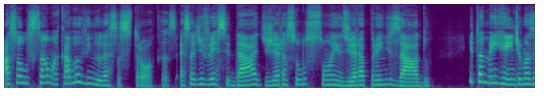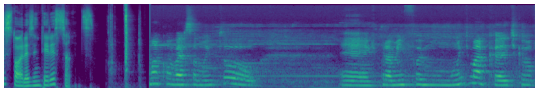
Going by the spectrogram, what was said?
A solução acaba vindo dessas trocas. Essa diversidade gera soluções, gera aprendizado e também rende umas histórias interessantes. Uma conversa muito é, que para mim foi muito marcante que eu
